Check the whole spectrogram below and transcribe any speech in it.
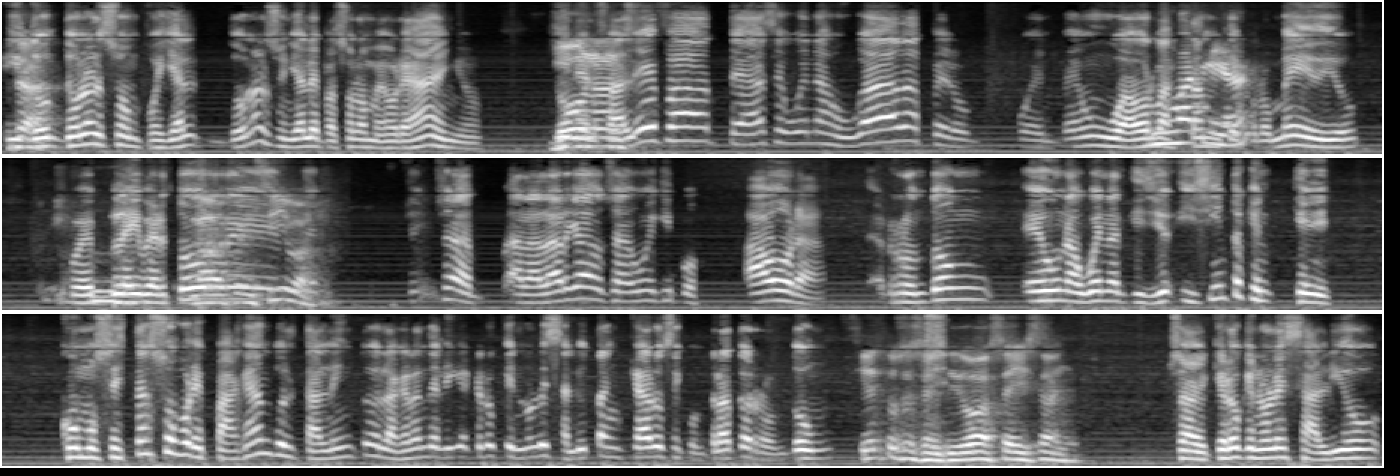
Y, Donaldson, pues ya Donaldson ya le pasó los mejores años. Y el Falefa te hace buenas jugadas, pero pues es un jugador bastante promedio. Pues Gleyber Torres. o sea, a la larga, o sea, un equipo. Ahora, Rondón es una buena adquisición y siento que, que como se está sobrepagando el talento de la Grandes Ligas, creo que no le salió tan caro ese contrato de Rondón. 162 a 6 años. O sea, creo que no le salió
